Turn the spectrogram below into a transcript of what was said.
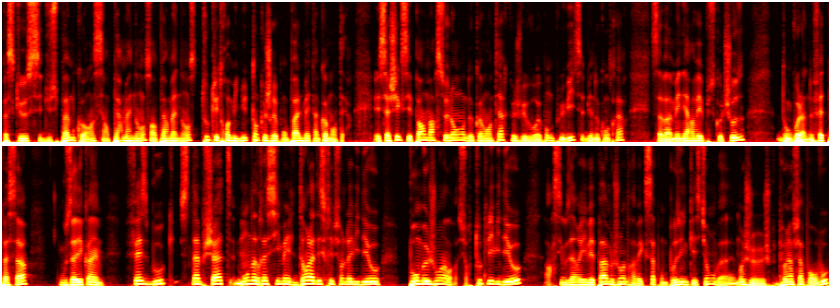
parce que c'est du spam quoi, hein. c'est en permanence, en permanence, toutes les 3 minutes, tant que je réponds pas, elles mettent un commentaire. Et sachez que c'est pas en marcelant de commentaires que je vais vous répondre plus vite, c'est bien au contraire, ça va m'énerver plus qu'autre chose. Donc voilà, ne faites pas ça. Vous avez quand même Facebook, Snapchat, mon adresse email dans la description de la vidéo pour me joindre sur toutes les vidéos. Alors si vous n'arrivez pas à me joindre avec ça pour me poser une question, bah, moi je ne peux plus rien faire pour vous.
